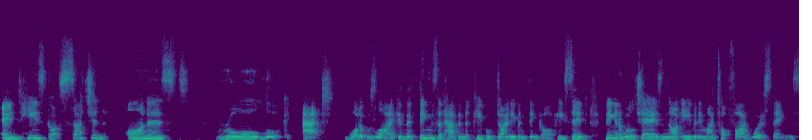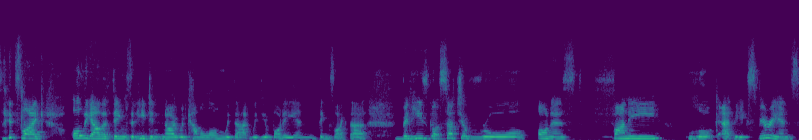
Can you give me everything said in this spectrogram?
And he's got such an honest, raw look at what it was like and the things that happened that people don't even think of. He said, being in a wheelchair is not even in my top five worst things. It's like all the other things that he didn't know would come along with that, with your body and things like that. But he's got mm-hmm. such a raw, honest, funny look at the experience.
